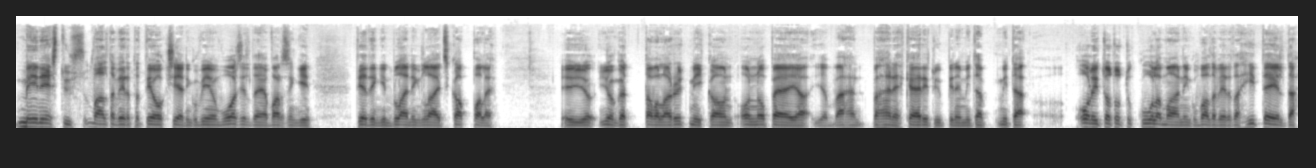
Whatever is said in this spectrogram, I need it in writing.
menestys valtavirtateoksia niin kuin viime vuosilta ja varsinkin tietenkin Blinding Lights-kappale, jo- jonka tavallaan rytmiikka on, on nopea ja, ja vähän, vähän ehkä erityyppinen, mitä, mitä oli totuttu kuulemaan niin kuin valtavirta hiteiltä.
